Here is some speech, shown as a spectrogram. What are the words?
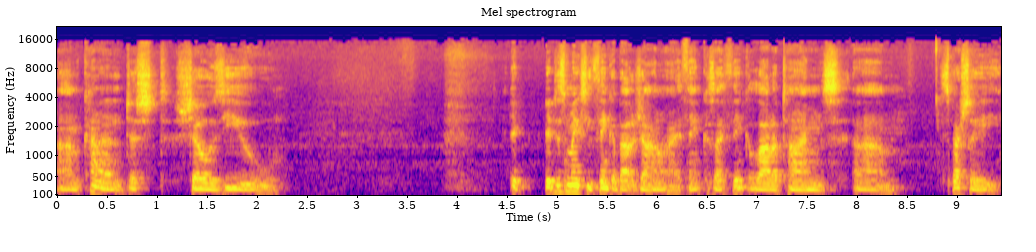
um, kind of just shows you it, it just makes you think about genre, I think, because I think a lot of times, um, especially,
